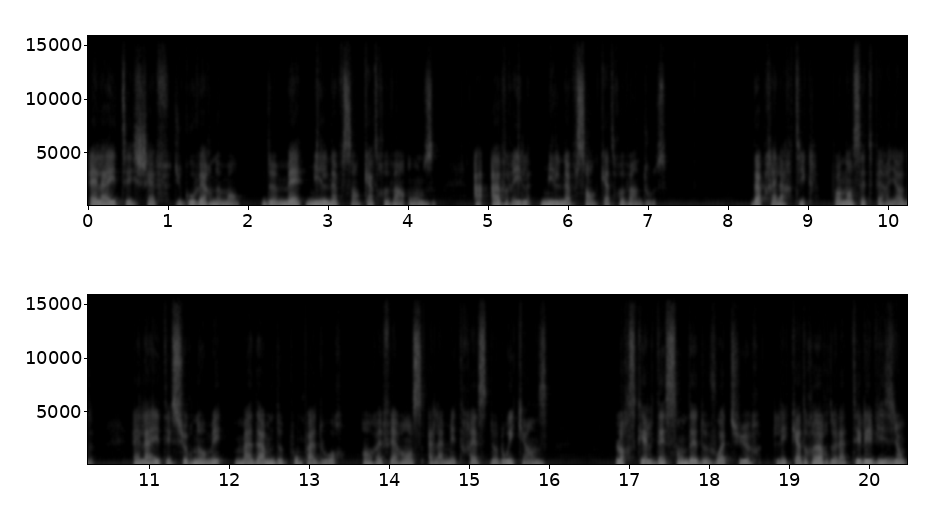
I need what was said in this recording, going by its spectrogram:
Elle a été chef du gouvernement de mai 1991 à avril 1992. D'après l'article, pendant cette période, elle a été surnommée Madame de Pompadour, en référence à la maîtresse de Louis XV. Lorsqu'elle descendait de voiture, les cadreurs de la télévision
